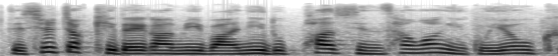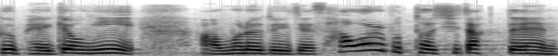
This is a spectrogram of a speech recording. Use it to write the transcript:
이제 실적 기대감이 많이 높아진 상황이고요. 그 배경이 아무래도 이제 4월부터 시작된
